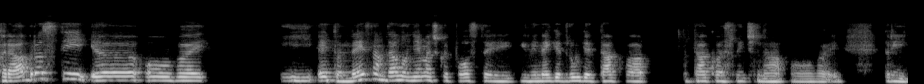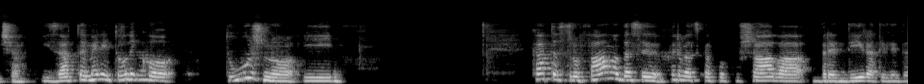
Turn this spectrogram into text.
hrabrosti. Ovaj, I eto, ne znam da li u Njemačkoj postoji ili negdje drugdje takva, takva slična ovaj, priča. I zato je meni toliko tužno i katastrofalno da se Hrvatska pokušava brendirati ili da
